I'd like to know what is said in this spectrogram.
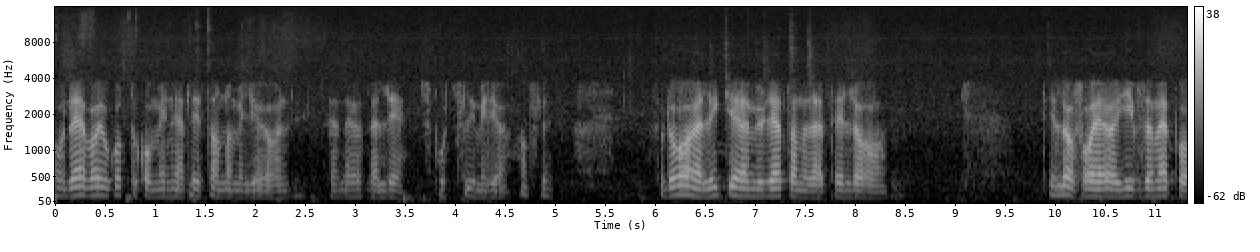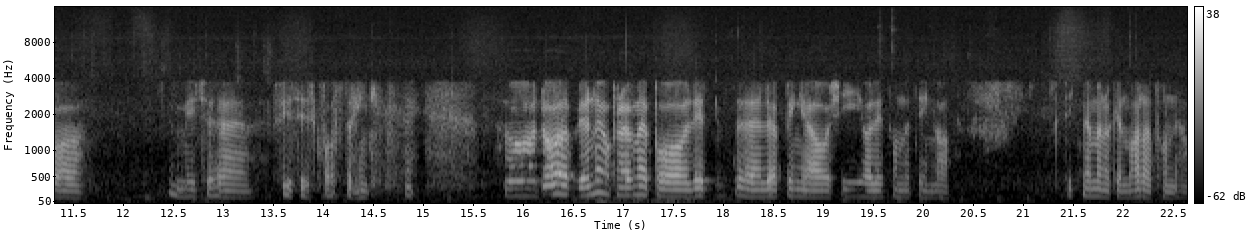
Og det var jo godt å komme inn i et litt annet miljø. Det er jo et veldig sportslig miljø, absolutt. Så da ligger mulighetene der til å, til å få hive seg med på mye fysisk fostring. Så da begynner jeg å prøve meg på litt eh, løping og ski og litt sånne ting. Og fikk med meg noen maraton, ja.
